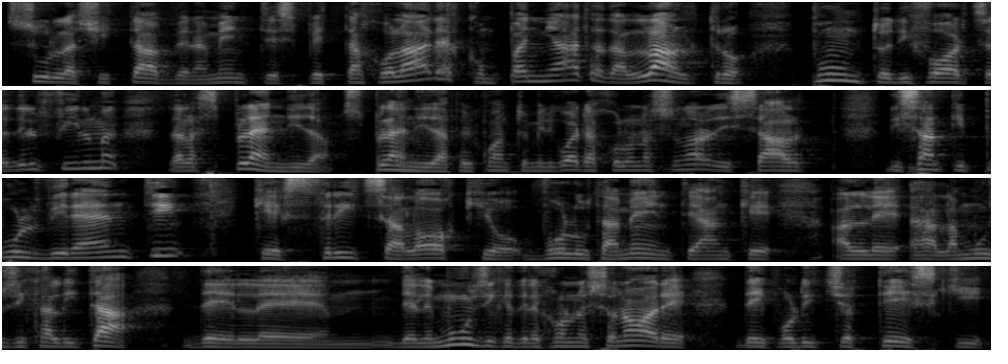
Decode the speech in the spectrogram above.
sulla città veramente spettacolare, accompagnata dall'altro punto di forza del film, dalla splendida, splendida per quanto mi riguarda, colonna sonora di, Sal- di Santi Pulvirenti che strizza l'occhio volutamente anche alle, alla musicalità delle, delle, musiche, delle colonne sonore dei poliziotteschi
